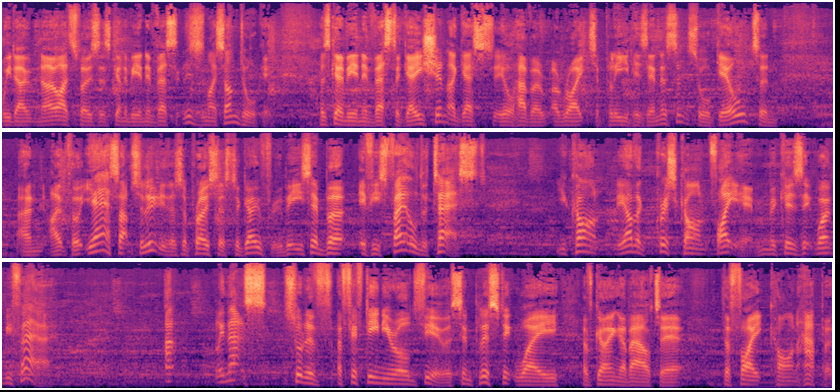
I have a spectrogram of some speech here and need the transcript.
we don't know. I suppose there's going to be an investigation. This is my son talking. There's going to be an investigation. I guess he'll have a, a right to plead his innocence or guilt. And and I thought, yes, absolutely, there's a process to go through. But he said, but if he's failed a test, you can't. The other Chris can't fight him because it won't be fair. I mean, that's sort of a 15 year old view, a simplistic way of going about it. The fight can't happen.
